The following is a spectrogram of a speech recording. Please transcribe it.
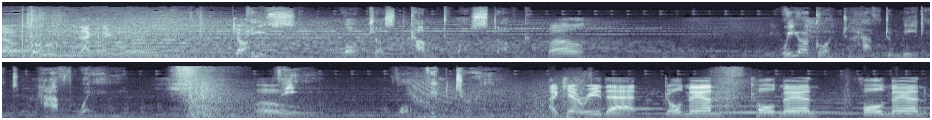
So, is that gonna... Go. Peace won't just come to us, Doc. Well, We are going to have to meet it halfway. whoa. V for victory. I can't read that. Gold man, cold man, fold man.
